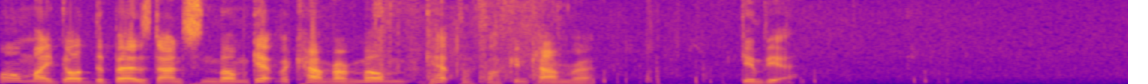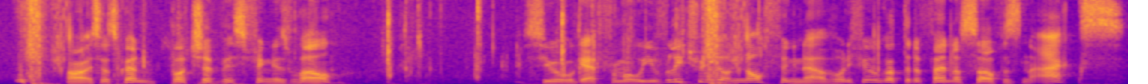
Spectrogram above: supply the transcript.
Oh my god, the bear's dancing. Mum, get the camera. Mum, get the fucking camera. Gimbia. Alright, so let's go and butcher this thing as well. See what we'll get from it. We've literally got nothing now. The only thing we've got to defend ourselves is an axe.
